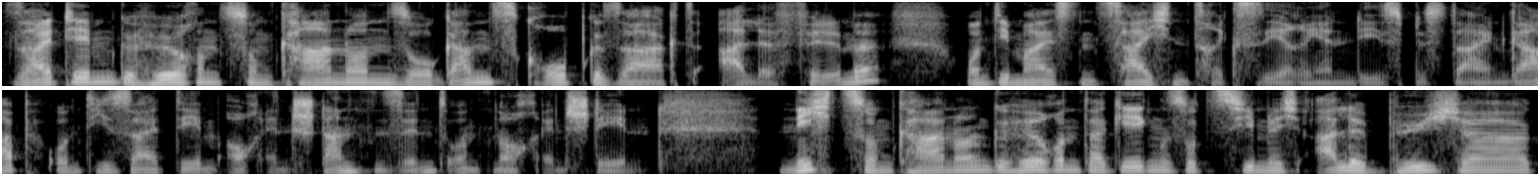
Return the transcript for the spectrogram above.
Seitdem gehören zum Kanon so ganz grob gesagt alle Filme und die meisten Zeichentrickserien, die es bis dahin gab und die seitdem auch entstanden sind und noch entstehen. Nicht zum Kanon gehören dagegen so ziemlich alle Bücher,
